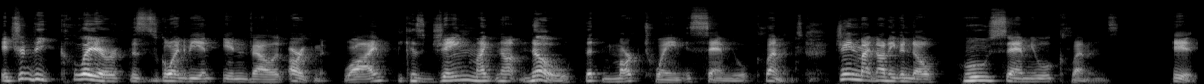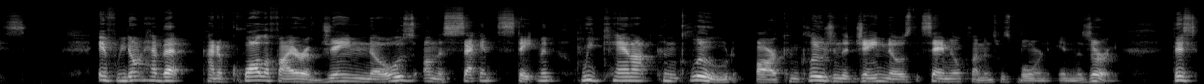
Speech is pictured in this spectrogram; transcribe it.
It should be clear this is going to be an invalid argument. Why? Because Jane might not know that Mark Twain is Samuel Clemens. Jane might not even know who Samuel Clemens is. If we don't have that kind of qualifier of Jane knows on the second statement, we cannot conclude our conclusion that Jane knows that Samuel Clemens was born in Missouri. This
